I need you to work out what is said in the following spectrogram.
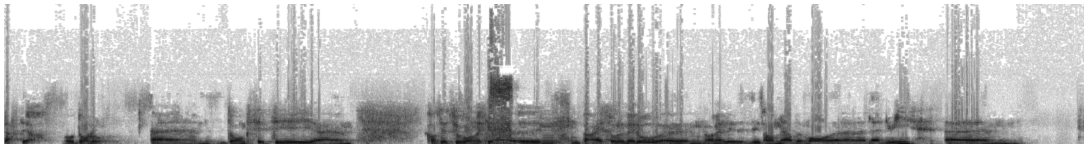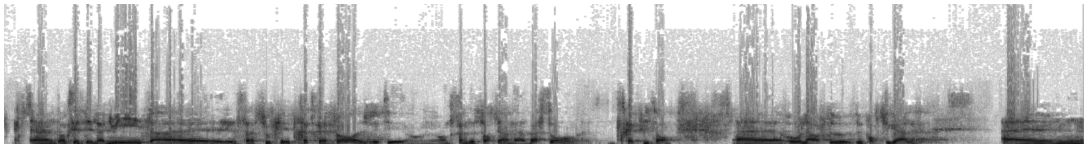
par terre, ou dans l'eau. Euh, donc c'était, euh, quand c'est souvent le cas, euh, pareil sur le vélo, euh, on avait des emmerdements euh, la nuit. Euh, donc c'était la nuit, ça, soufflait très très fort. J'étais en, train de sortir un baston très puissant euh, au large de, Portugal. Euh,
